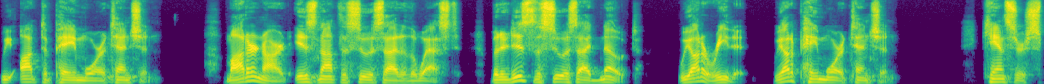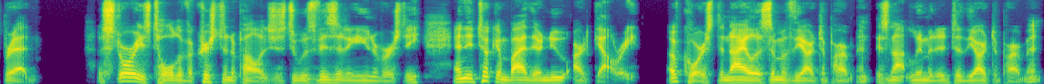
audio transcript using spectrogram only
we ought to pay more attention. Modern art is not the suicide of the West, but it is the suicide note. We ought to read it. We ought to pay more attention. Cancer spread. A story is told of a Christian apologist who was visiting a university, and they took him by their new art gallery. Of course, the nihilism of the art department is not limited to the art department,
